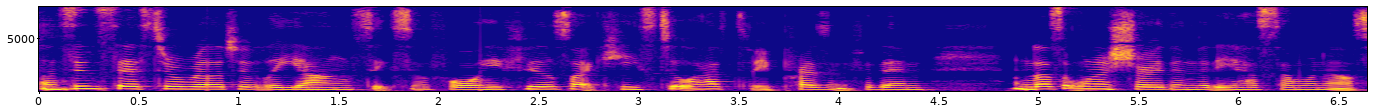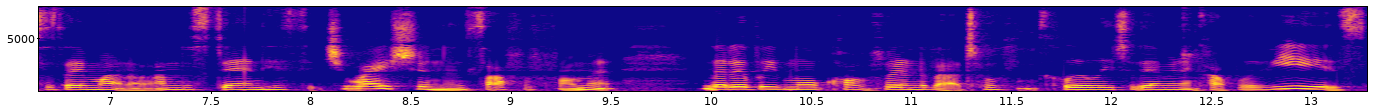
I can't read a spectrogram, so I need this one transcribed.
And since they're still relatively young, six and four, he feels like he still has to be present for them and doesn't want to show them that he has someone else as they might not understand his situation and suffer from it, that he'll be more confident about talking clearly to them in a couple of years.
